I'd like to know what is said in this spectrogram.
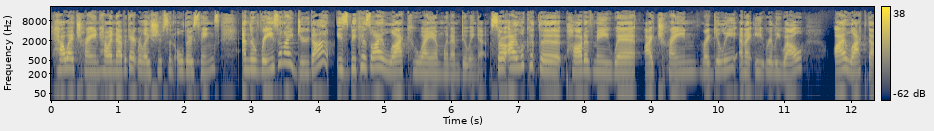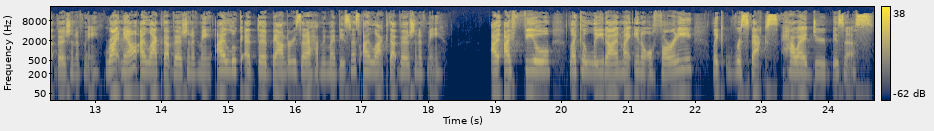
how I train, how I navigate relationships, and all those things. And the reason I do that is because I like who I am when I'm doing it. So I look at the part of me where I train regularly and I eat really well. I like that version of me. Right now, I like that version of me. I look at the boundaries that I have in my business. I like that version of me. I, I feel like a leader and my inner authority like respects how I do business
